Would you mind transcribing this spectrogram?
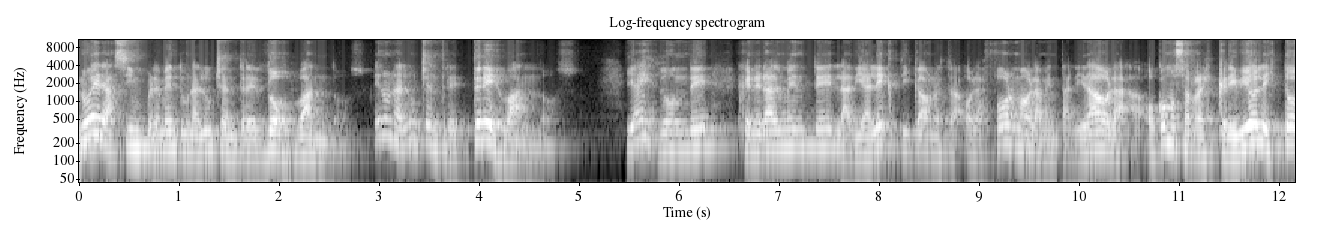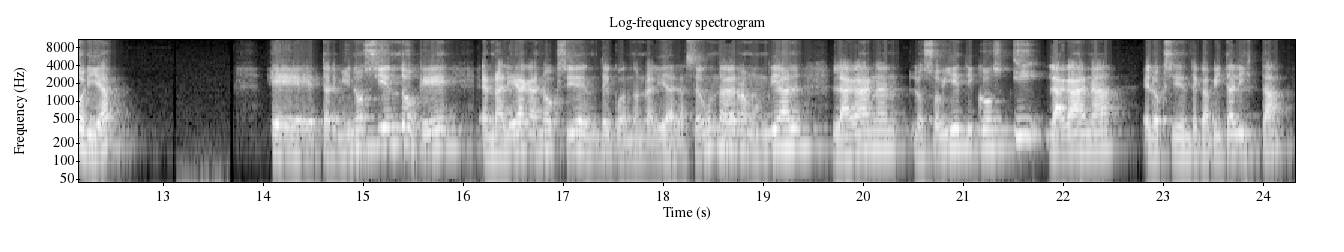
no era simplemente una lucha entre dos bandos, era una lucha entre tres bandos. Y ahí es donde generalmente la dialéctica o, nuestra, o la forma o la mentalidad o, la, o cómo se reescribió la historia eh, terminó siendo que en realidad ganó Occidente, cuando en realidad la Segunda Guerra Mundial la ganan los soviéticos y la gana el Occidente capitalista.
